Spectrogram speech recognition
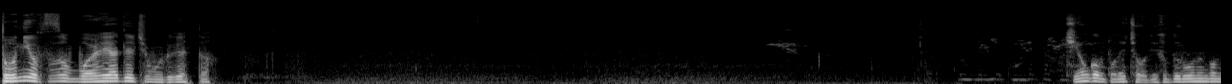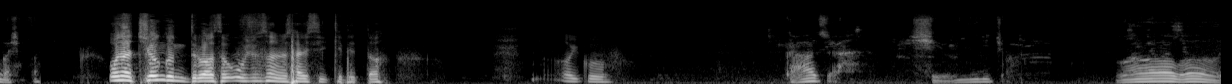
돈이 없어서 뭘 해야 될지 모르겠다. 지원금 도대체 어디서 들어오는 건가 싶다. 어, 나 지원금 들어와서 우주선을 살 수 있게 됐다. 어이구. 가자. 쉬운 일이죠. 워워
